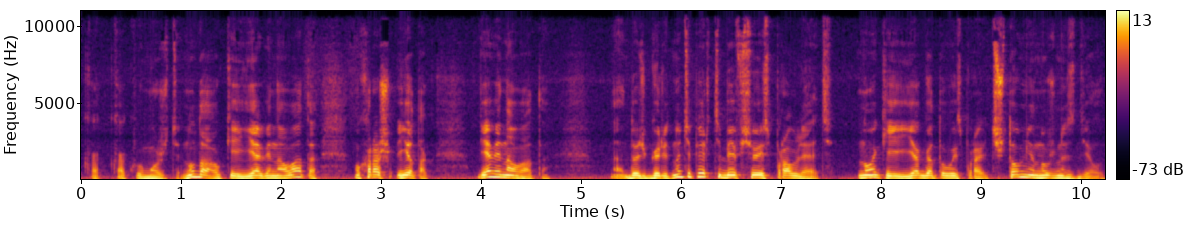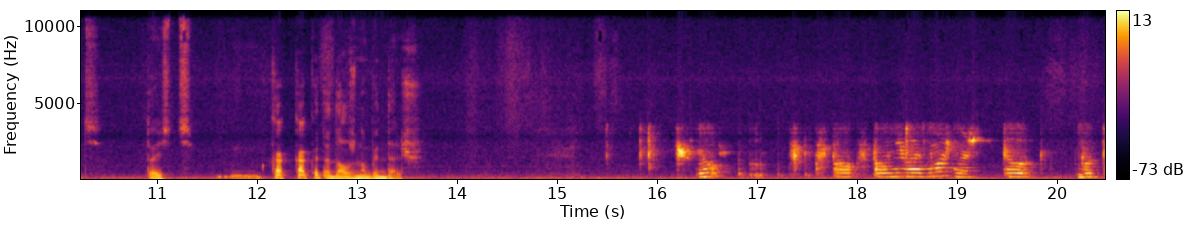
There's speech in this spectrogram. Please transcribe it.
как, как, вы можете? Ну да, окей, я виновата. Ну хорошо, я так, я виновата. А Дочь говорит, ну теперь тебе все исправлять. Ну окей, я готова исправить. Что мне нужно сделать? То есть как, как это должно быть дальше? Ну, впол- вполне возможно, что вот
